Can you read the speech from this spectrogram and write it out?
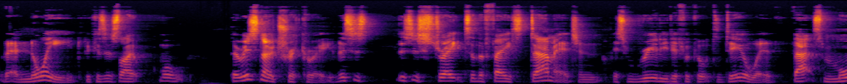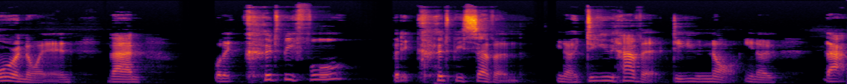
a bit annoyed because it's like, well, there is no trickery. This is this is straight to the face damage, and it's really difficult to deal with. That's more annoying than what it could be four, but it could be seven. You know, do you have it? Do you not? You know, that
